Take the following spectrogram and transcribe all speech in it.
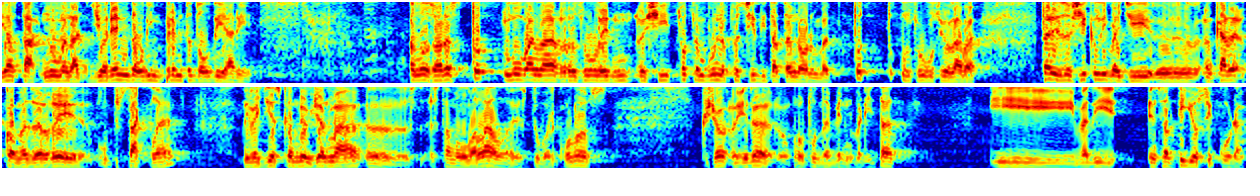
ja està, nomenat gerent de l'impremta del diari. Aleshores, tot m'ho va anar resolent així, tot amb una facilitat enorme, tot ho solucionava. Tant és així que li vaig dir, eh, encara com a darrer obstacle, li vaig dir que el meu germà eh, està molt malalt, és tuberculós, que això era rotundament veritat, i va dir, en Saltillo se cura.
